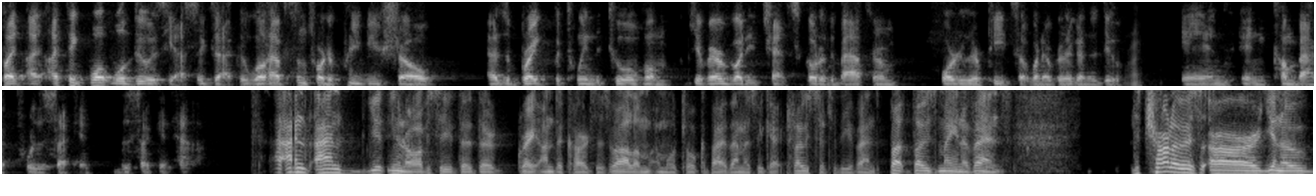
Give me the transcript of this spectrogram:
but I, I think what we'll do is yes, exactly. We'll have some sort of preview show as a break between the two of them, give everybody a chance to go to the bathroom, order their pizza, whatever they're going to do, right. and and come back for the second the second half. And and you, you know obviously they're, they're great undercards as well, and, and, we'll talk about them as we get closer to the event. But those main events, the Charlos are you know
